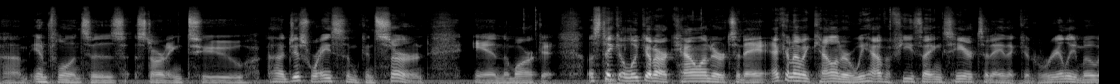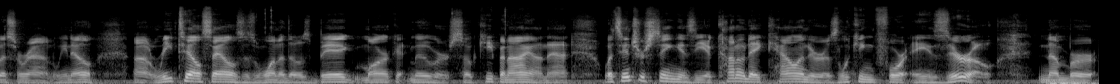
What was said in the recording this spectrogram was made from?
um, influences starting to uh, just raise some concern in the market. Let's take a look at our calendar today. Economic calendar, we have a few things here today that could really move us around. We know uh, retail sales is one of those big market movers, so keep an eye on that. What's interesting is the Econoday calendar is looking for a zero number,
